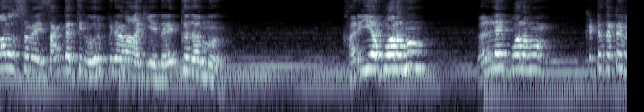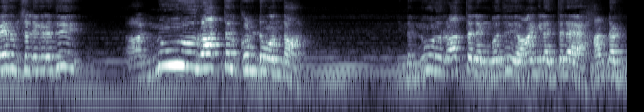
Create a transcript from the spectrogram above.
ஆலோசனை சங்கத்தின் உறுப்பினராகிய இந்த நிக்கதமு கரிய போலமும் வெள்ளை போலமும் கிட்டத்தட்ட வேதம் சொல்லுகிறது நூறு ராத்தல் கொண்டு வந்தான். இந்த நூறு ராத்தல் என்பது ஆங்கிலத்தில் ஹண்ட்ரட்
